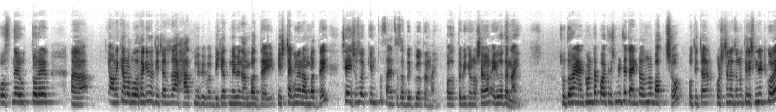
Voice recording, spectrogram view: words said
প্রশ্নের উত্তরের অনেকে আমরা বলে থাকি না টিচাররা হাত মেপে বা বিঘাত মেপে নাম্বার দেয়, পৃষ্ঠা গুণে নাম্বার দেয়, সেই সুযোগ কিন্তু সায়েন্সের সাবজেক্টগুলোতে নাই পদার্থবিজ্ঞান রসায়ন এগুলোতে নাই। সুতরাং এক ঘণ্টা পঁয়ত্রিশ মিনিট যে টাইমটা তোমরা পাচ্ছ, প্রতিটা কোশ্চেনের জন্য তিরিশ মিনিট করে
